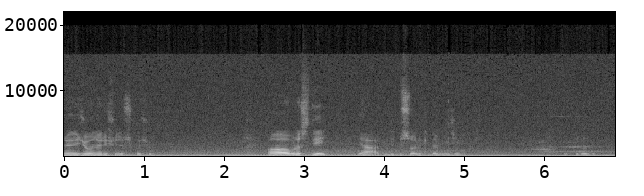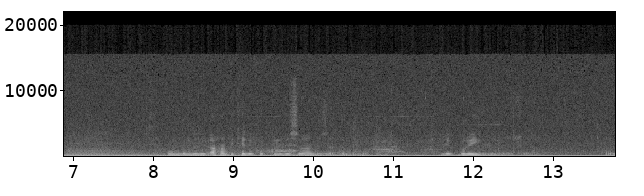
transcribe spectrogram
Ne Joe ne düşünüyorsun koçum? Aa burası değil. Ya bir, sonrakiden yiyecek. Hatırladım. Umurumda değil. Aha bir telefon kulübesi var mı zaten burada? Direkt buraya iniyoruz ya. Hadi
